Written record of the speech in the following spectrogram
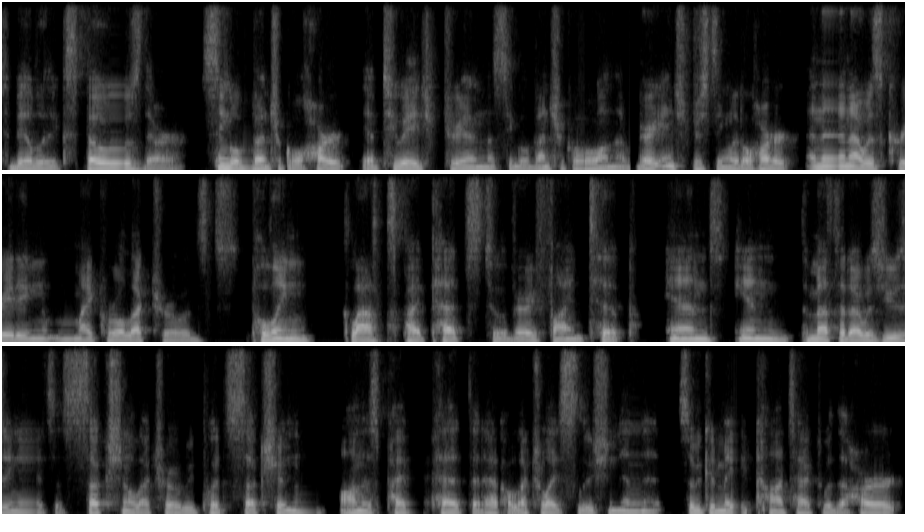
to be able to expose their single ventricle heart. They have two atria and a single ventricle and a very interesting little heart. And then I was creating microelectrodes, pulling glass pipettes to a very fine tip and in the method I was using, it's a suction electrode. We put suction on this pipette that had electrolyte solution in it so we could make contact with the heart.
